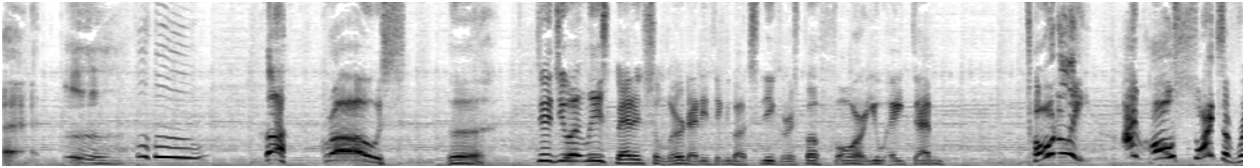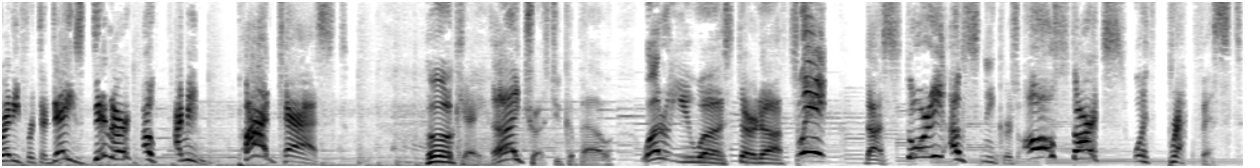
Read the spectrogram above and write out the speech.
Uh, ha, gross! Ugh. Did you at least manage to learn anything about sneakers before you ate them? Totally! I'm all sorts of ready for today's dinner. Oh, I mean, podcast. Okay, I trust you, Kapow. Why don't you uh, start off? Sweet! The story of sneakers all starts with breakfast.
